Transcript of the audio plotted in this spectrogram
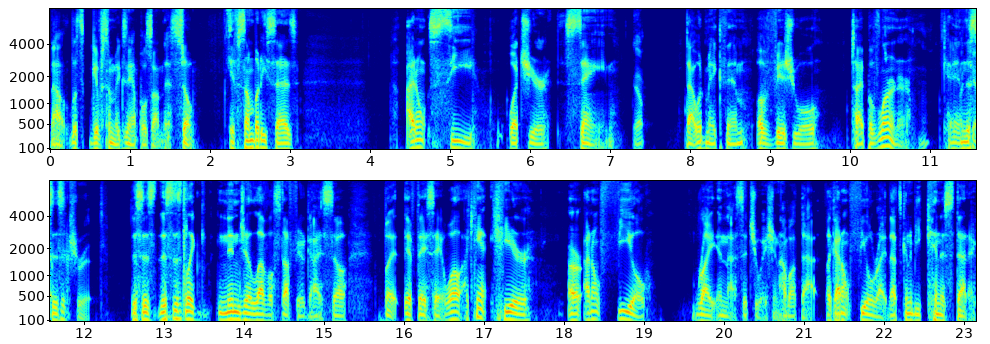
Now, let's give some examples on this. So, if somebody says, I don't see what you're saying. Yep. That would make them a visual type of learner. Mm-hmm. Okay. And I this is picture it. this is this is like ninja level stuff here, guys. So but if they say, Well, I can't hear or I don't feel right in that situation. How about that? Like I don't feel right. That's going to be kinesthetic.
